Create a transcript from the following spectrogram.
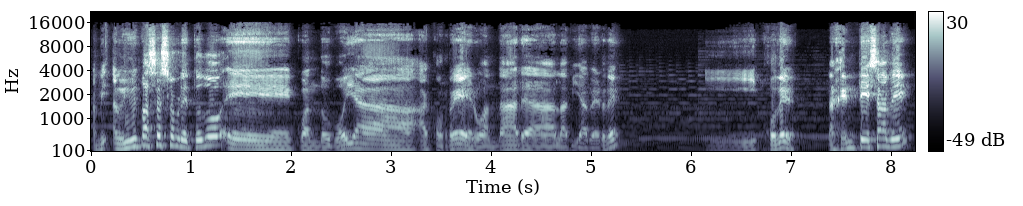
A mí, a mí me pasa sobre todo eh, cuando voy a, a correr o andar a la vía verde. Y, joder, la gente sabe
